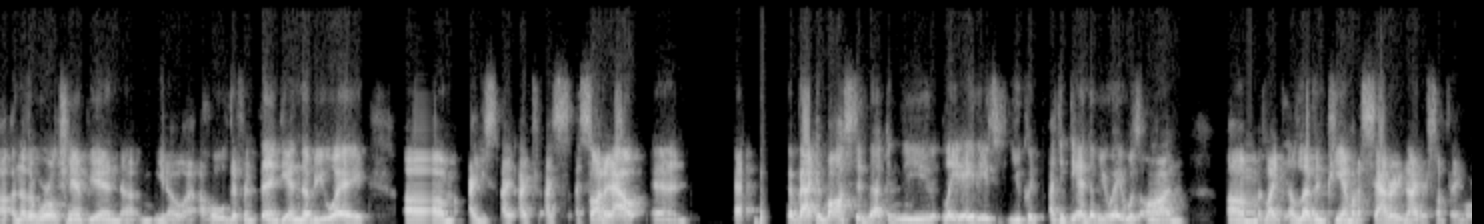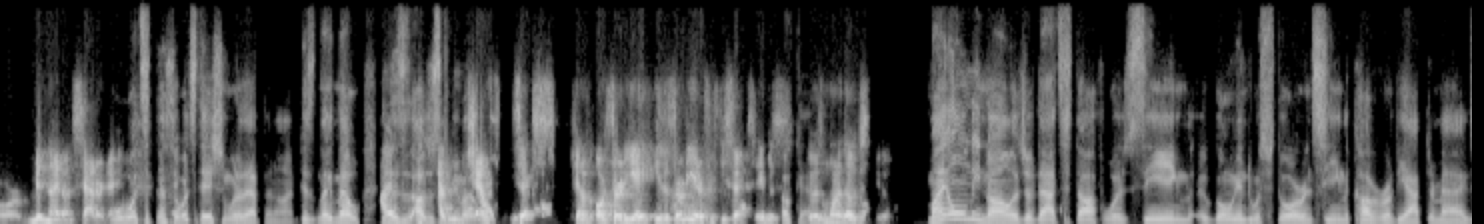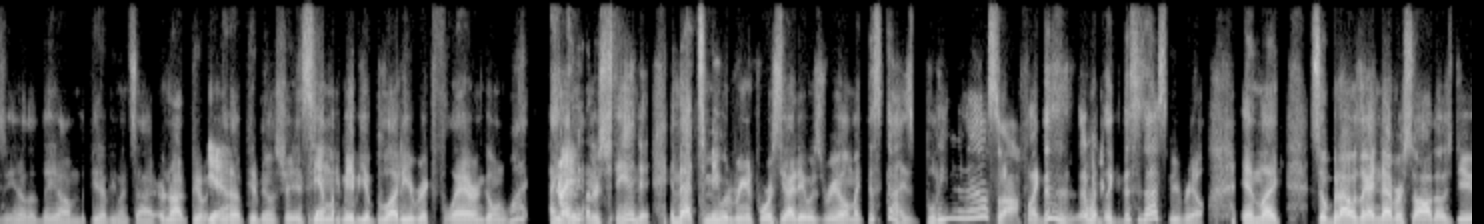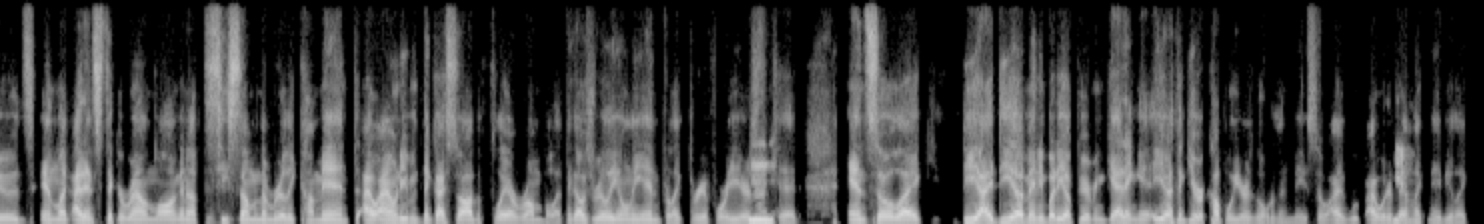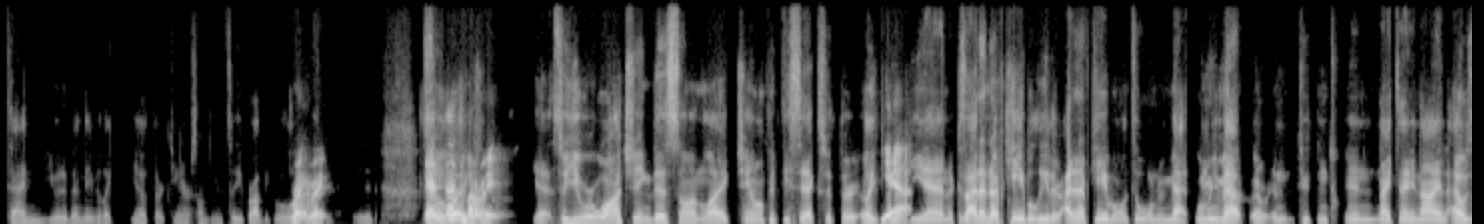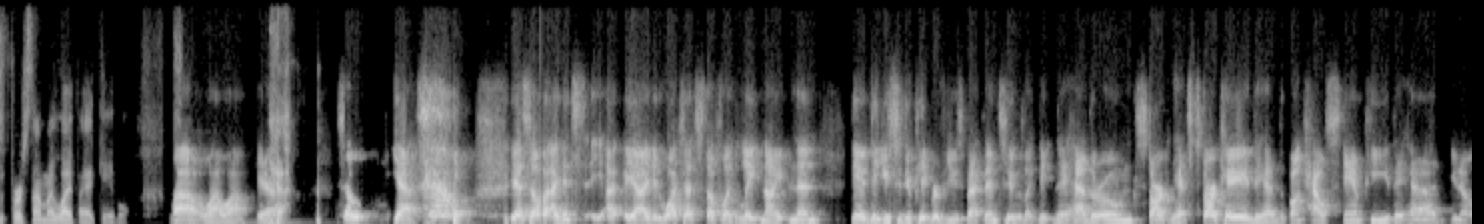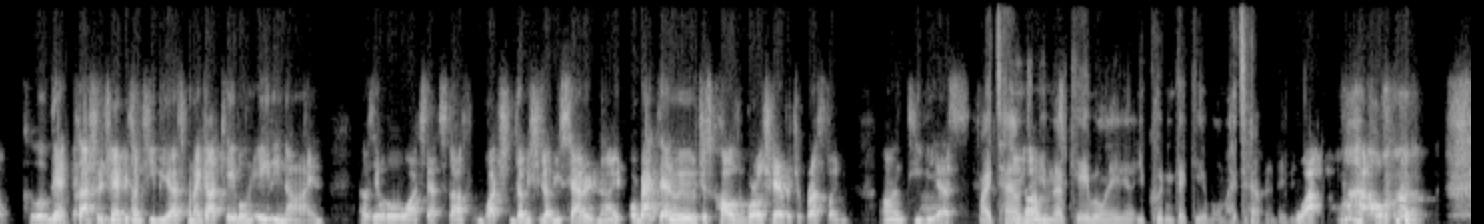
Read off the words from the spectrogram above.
another world champion, uh, you know, a, a, whole different thing, the NWA. Um, I, I, I, I, sought it out, and at, back in Boston, back in the late '80s, you could, I think the NWA was on um, like 11 p.m. on a Saturday night or something, or midnight on Saturday. Well, what's so? What station would have that been on? Because like no, this is I'll just I, I, channel 56, channel or 38, either 38 or 56. It was okay. It was one of those two. My only knowledge of that stuff was seeing going into a store and seeing the cover of the Apter mags, you know, the, the um the PW Inside or not PW, yeah. the PW Illustrated, and seeing yeah. like maybe a bloody Ric Flair and going, what? I, right. I, didn't understand it, and that to me would reinforce the idea it was real. I'm like, this guy's bleeding his ass off. Like this is like this is has to be real. And like so, but I was like, I never saw those dudes, and like I didn't stick around long enough to see some of them really come in. I, I don't even think I saw the Flair Rumble. I think I was really only in for like three or four years mm. as a mm. kid, and so like the idea of anybody up here even getting it. Yeah, I think you're a couple years older than me, so I, w- I would have yeah. been like maybe like ten. You would have been maybe like you know thirteen or something. So you probably right, right. Yeah, so that's like, about right. Yeah. So you were watching this on like channel 56 or 30, like yeah. VPN because I didn't have cable either. I didn't have cable until when we met. When we met uh, in, in, in 1999, that was the first time in my life I had cable. Wow. So, wow. Wow. Yeah. yeah. so yeah. So, yeah. So I did. I, yeah. I did watch that stuff like late night and then, you know, they used to do pay-per-views back then too. Like they, they had their own start, they had Starcade, they had the Bunkhouse Stampede, they had, you know, they had Clash of the Champions on TBS. When I got cable in 89, I was able to watch that stuff, watch WCW Saturday night, or back then we would just call it World Championship Wrestling on TBS. My town didn't um, even have cable in 89. You couldn't get cable in my town in 89. Wow. Wow.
